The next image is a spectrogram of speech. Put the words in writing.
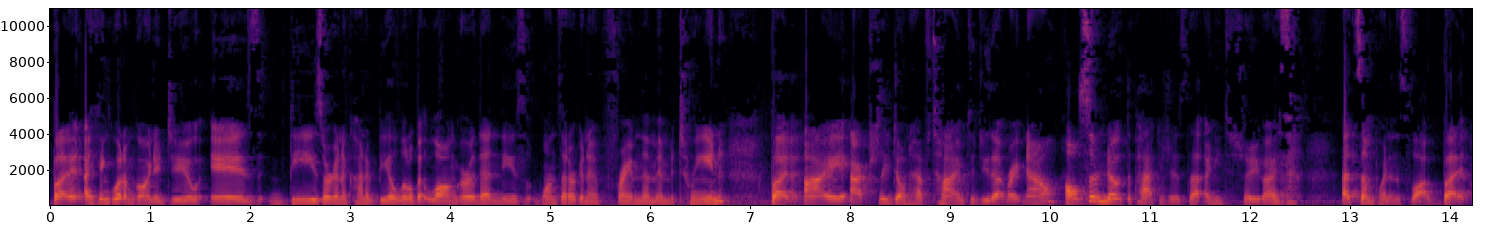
But I think what I'm going to do is these are gonna kind of be a little bit longer than these ones that are gonna frame them in between. But I actually don't have time to do that right now. Also note the packages that I need to show you guys at some point in this vlog. But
